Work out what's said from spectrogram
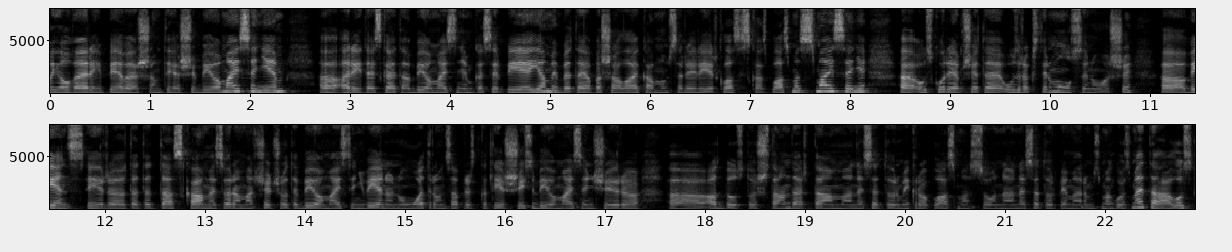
lielu vērību pievēršam tieši biomaisiņiem arī tā skaitā biomaisiņiem, kas ir pieejami, bet tajā pašā laikā mums arī ir klasiskās plasmasas maisiņi, uz kuriem šie uzraksti ir mulsinoši. Viens ir tātad, tas, kā mēs varam atšķirt šo biomaisiņu vienu no otra un saprast, ka tieši šis biomaisiņš ir atbilstošs standartām, nesatur mikroplasmasu un nesatur, piemēram, smagos metālus.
